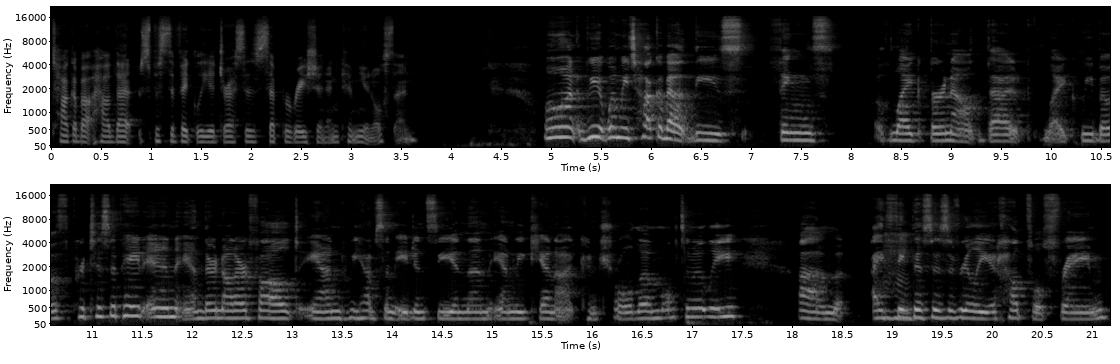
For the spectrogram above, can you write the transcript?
talk about how that specifically addresses separation and communal sin? Well, we when we talk about these things like burnout that like we both participate in and they're not our fault and we have some agency in them and we cannot control them ultimately um, i mm-hmm. think this is a really helpful frame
